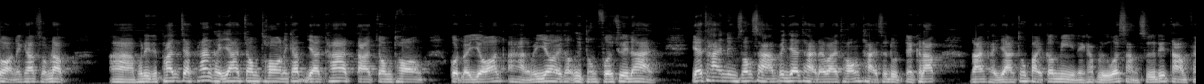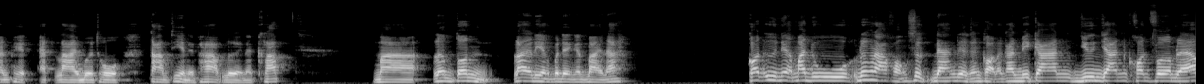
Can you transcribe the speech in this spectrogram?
ก่อนนะครับสำหรับผลิตภัณฑ์จากห้างขายยาจอมทองนะครับยาธาตุตาจอมทองกรดไหลย้อนอาหารไม่ย่อยท้องอืดท้องเฟ้อช่วยได้ยาถ่าย 1 2 3 เป็นยาถ่ายระบายท้องถ่ายสะดุดนะครับร้านขายยาทั่วไปก็มีนะครับหรือว่าสั่งซื้อได้ตามแฟนเพจแอดไลน์เบอร์โทรตามที่เห็นในภาพเลยนะครับ มาเริ่มต้นไล่เรียงประเด็นกันไปนะ ก่อนอื่นเนี่ยมาดูเรื่องราวของศึกแดงเดือดกันก่อนละกัน มีการยืนยันคอนเฟิร์มแล้ว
